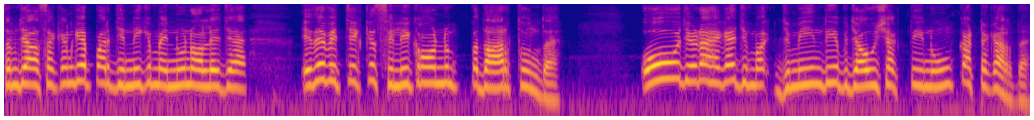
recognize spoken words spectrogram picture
ਸਮਝਾ ਸਕਣਗੇ, ਪਰ ਜਿੰਨੀ ਕਿ ਮੈਨੂੰ ਨੌਲੇਜ ਹੈ, ਇਹਦੇ ਵਿੱਚ ਇੱਕ ਸਿਲੀਕਨ ਪਦਾਰਥ ਹੁੰਦਾ ਉਹ ਜਿਹੜਾ ਹੈਗਾ ਜਮ- ਜ਼ਮੀਨ ਦੀ ਉਪਜਾਊ ਸ਼ਕਤੀ ਨੂੰ ਘੱਟ ਕਰਦਾ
